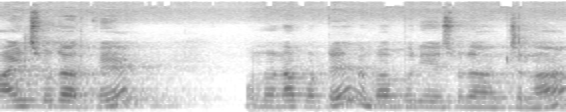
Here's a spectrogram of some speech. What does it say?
ஆயில் சூடாக இருக்குது ஒன்று ஒன்றா போட்டு நம்ம பூரியை சூடாக ஆரம்பிச்சிடலாம்.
